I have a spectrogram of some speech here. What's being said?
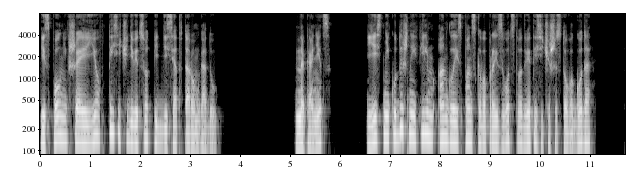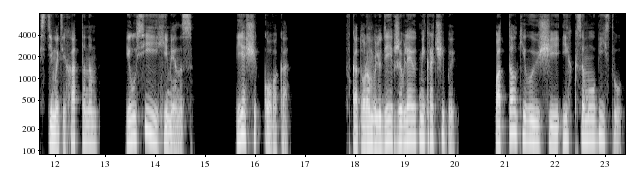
исполнившая ее в 1952 году. Наконец, есть никудышный фильм англо-испанского производства 2006 года с Тимоти Хаттоном и Лусией Хименес «Ящик Ковака», в котором в людей вживляют микрочипы, подталкивающие их к самоубийству,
